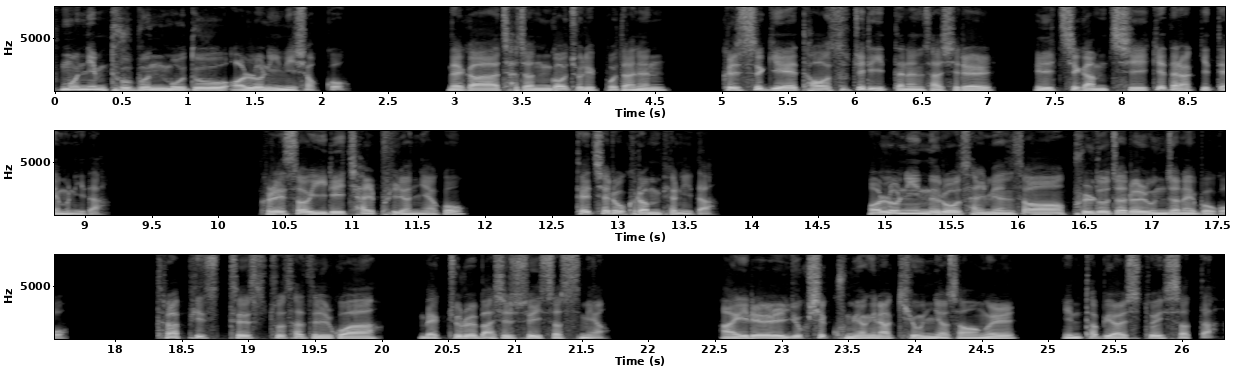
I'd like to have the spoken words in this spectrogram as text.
부모님 두 분 모두 언론인이셨고 내가 자전거 조립보다는 글쓰기에 더 소질이 있다는 사실을 일찌감치 깨달았기 때문이다. 그래서 일이 잘 풀렸냐고? 대체로 그런 편이다. 언론인으로 살면서 불도저를 운전해보고 트라피스트 수도사들과 맥주를 마실 수 있었으며 아이를 69명이나 키운 여성을 인터뷰할 수도 있었다.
